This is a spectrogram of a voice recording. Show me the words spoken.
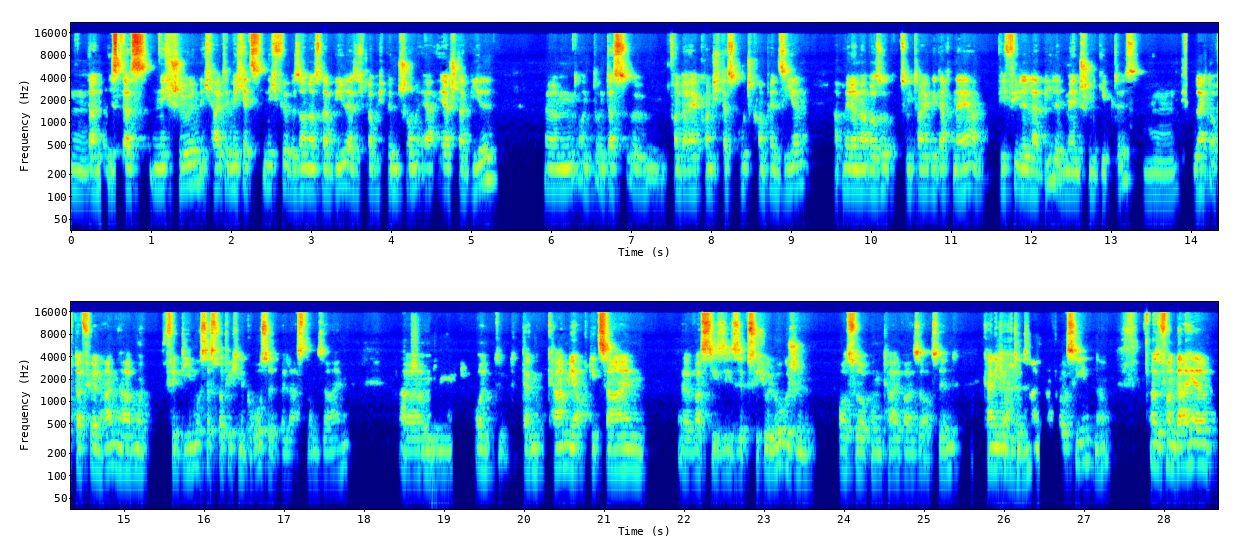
mhm. dann ist das nicht schön. Ich halte mich jetzt nicht für besonders labil, also ich glaube, ich bin schon eher, eher stabil ähm, und, und das, äh, von daher konnte ich das gut kompensieren. Habe mir dann aber so zum Teil gedacht, naja, wie viele labile Menschen gibt es, mhm. die vielleicht auch dafür einen Hang haben und für die muss das wirklich eine große Belastung sein. Ähm, und dann kamen ja auch die Zahlen, äh, was die, diese psychologischen Auswirkungen teilweise auch sind. Kann ich mhm. auch total nachvollziehen. Ne? Also von daher,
